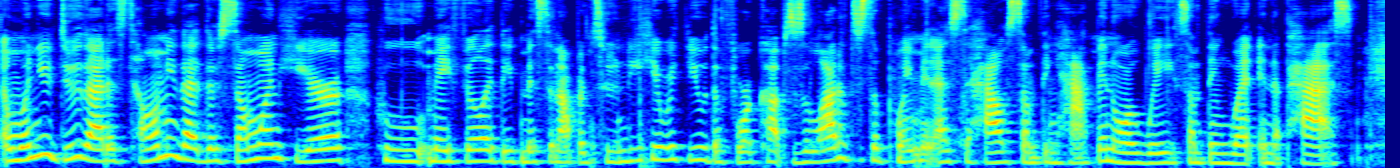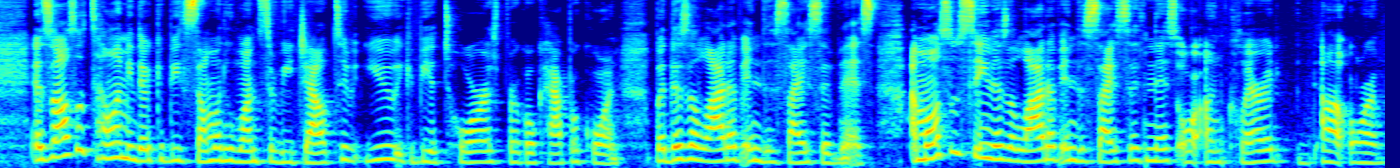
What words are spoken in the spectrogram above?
And when you do that, it's telling me that there's someone here who may feel like they've missed an opportunity here with you. The Four Cups. There's a lot of disappointment as to how something happened or way something went in the past. It's also telling me there could be someone who wants to reach out to you. It could be a Taurus, Virgo, Capricorn, but there's a lot of indecisiveness. I'm also seeing there's a lot of indecisiveness or unclarity clarity uh, or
